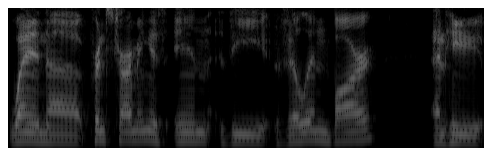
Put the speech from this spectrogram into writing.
when uh, Prince Charming is in the villain bar, and he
